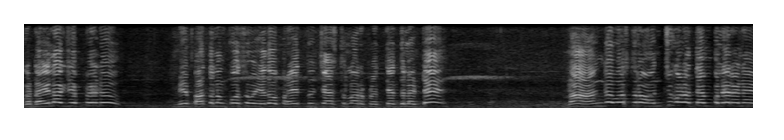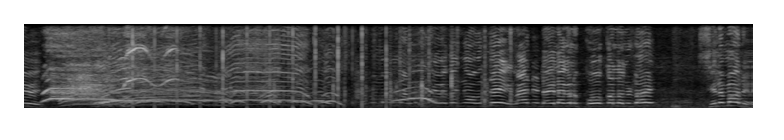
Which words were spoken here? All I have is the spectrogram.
ఒక డైలాగ్ చెప్పాడు. మీ పతనం కోసం ఏదో ప్రయత్నం చేస్తున్నారు ప్రత్యర్థులు అంటే నా అంగవస్త్రం అంచు కూడా తెంపలేరనేవి అభిమానులు అలరించే విధంగా ఉంది. ఇలాంటి డైలాగులు కోకలు ఉంటాయి. సినిమాని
